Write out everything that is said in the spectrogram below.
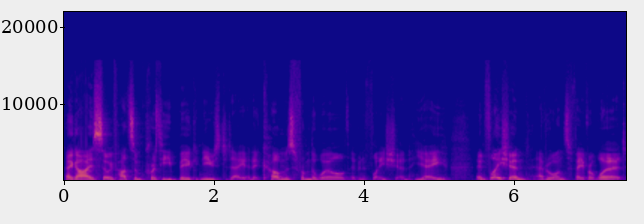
Hey guys, so we've had some pretty big news today and it comes from the world of inflation. Yay, inflation, everyone's favourite word.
